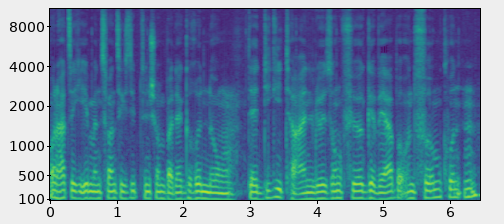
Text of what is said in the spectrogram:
Und hat sich eben in 2017 schon bei der Gründung der digitalen Lösung für Gewerbe- und Firmenkunden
